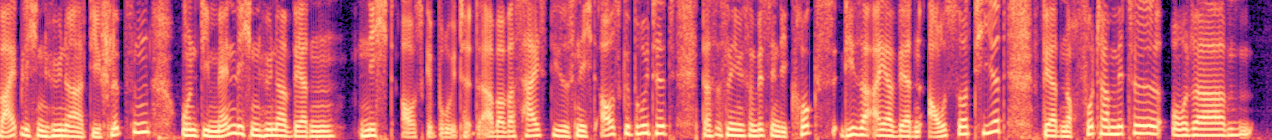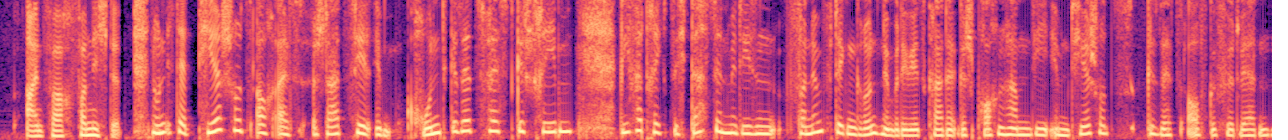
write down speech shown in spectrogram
weiblichen Hühner, die schlüpfen und die männlichen Hühner werden nicht ausgebrütet. Aber was heißt dieses nicht ausgebrütet? Das ist nämlich so ein bisschen die Krux. Diese Eier werden aussortiert, werden noch Futtermittel oder einfach vernichtet. Nun ist der Tierschutz auch als Staatsziel im Grundgesetz festgeschrieben. Wie verträgt sich das denn mit diesen vernünftigen Gründen, über die wir jetzt gerade gesprochen haben, die im Tierschutzgesetz aufgeführt werden,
